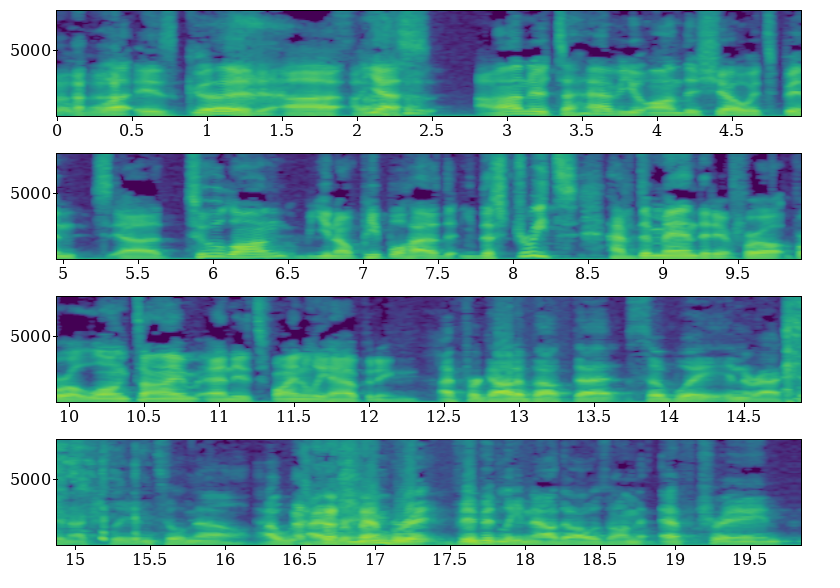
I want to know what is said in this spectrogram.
what is good? Uh, yes, honored to have you on the show. It's been uh, too long. You know, people have the streets have demanded it for a, for a long time, and it's finally happening. I forgot about that subway interaction actually until now. I, I remember it vividly now though. I was on the F train.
